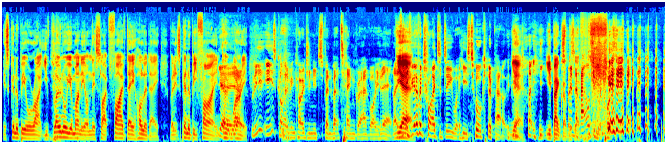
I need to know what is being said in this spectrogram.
it's going to be all right you've blown all your money on this like 5 day holiday but it's going to be fine yeah, don't yeah. worry Well, he, he's kind of encouraging you to spend about ten grand while you're there. Like, Yeah. If you ever tried to do what he's talking about, Yeah, like, you'd you bankrupt spend yourself. a housing.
